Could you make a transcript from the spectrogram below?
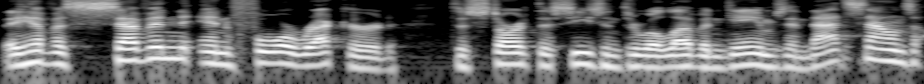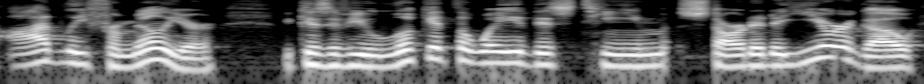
they have a seven and four record to start the season through 11 games. And that sounds oddly familiar because if you look at the way this team started a year ago,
